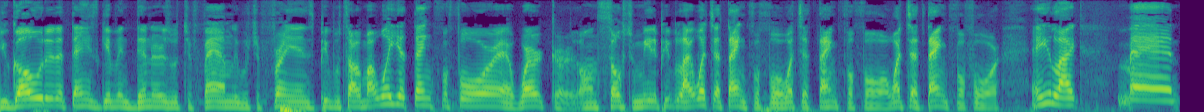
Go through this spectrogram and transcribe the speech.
you go to the Thanksgiving dinners with your family, with your friends. People talking about what you're thankful for at work or on social media. People like, what you're thankful for? What you're thankful for? What you're thankful for? And you're like, man,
